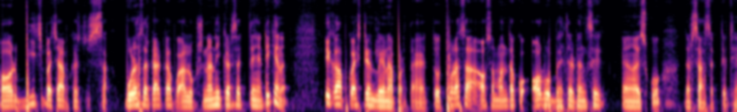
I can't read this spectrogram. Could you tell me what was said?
और बीच बचाव का पूरा सरकार का आप आलोचना नहीं कर सकते हैं, ठीक है ना? एक आपका स्टैंड लेना पड़ता है तो थोड़ा सा असमानता को और वो बेहतर ढंग से इसको दर्शा सकते थे।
